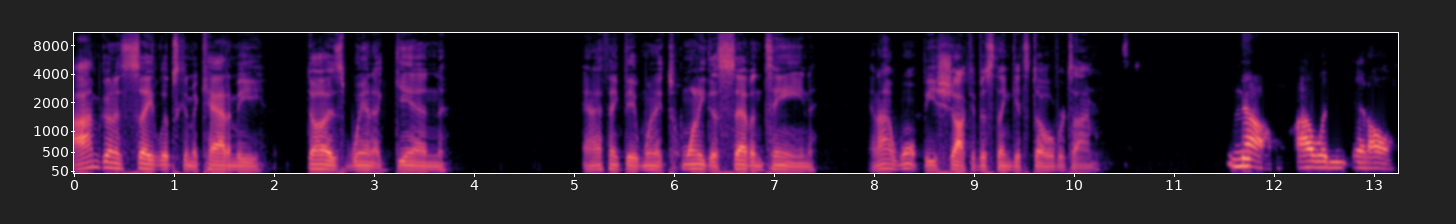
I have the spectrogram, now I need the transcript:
I'm going to say Lipscomb Academy does win again, and I think they win it 20 to 17. And I won't be shocked if this thing gets to overtime. No, I wouldn't at all.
